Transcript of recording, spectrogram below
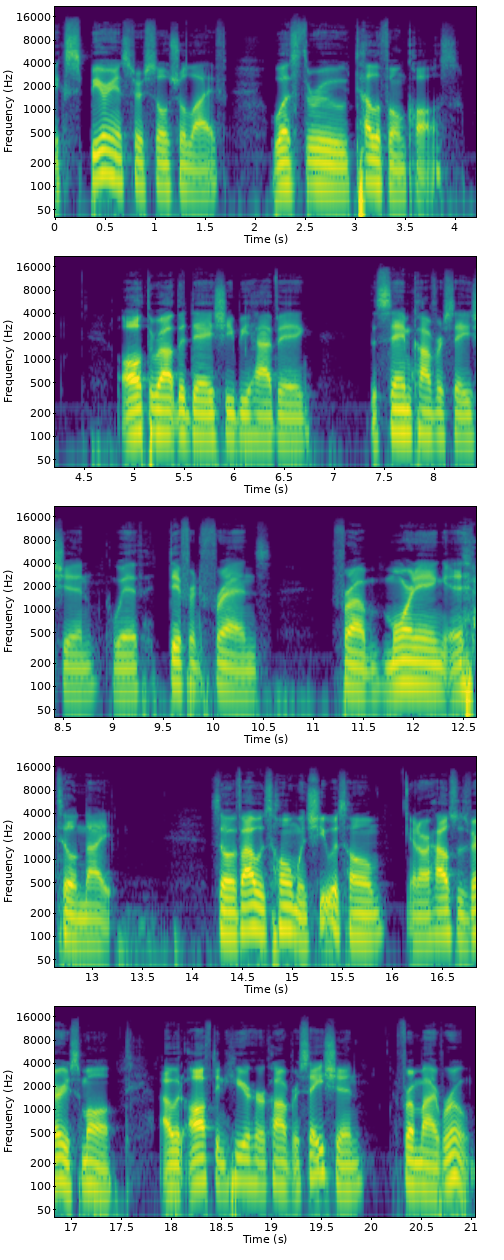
experienced her social life was through telephone calls. All throughout the day, she'd be having the same conversation with different friends from morning until night. So if I was home when she was home and our house was very small, I would often hear her conversation from my room.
